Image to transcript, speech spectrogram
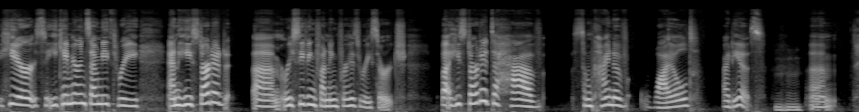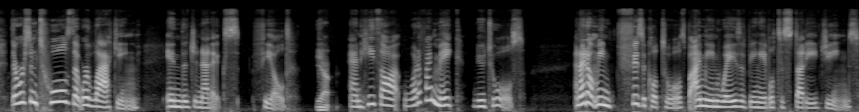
here, he came here in 73 and he started um, receiving funding for his research, but he started to have some kind of wild ideas. Um, there were some tools that were lacking in the genetics field. Yeah. And he thought, what if I make new tools? And I don't mean physical tools, but I mean ways of being able to study genes.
